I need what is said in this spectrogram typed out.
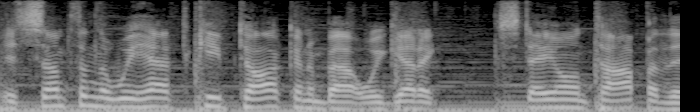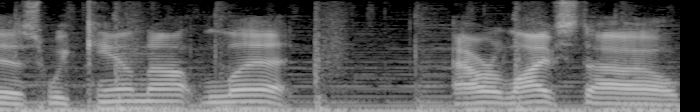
It's something that we have to keep talking about. We got to stay on top of this. We cannot let our lifestyle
